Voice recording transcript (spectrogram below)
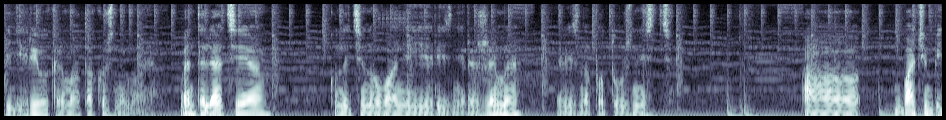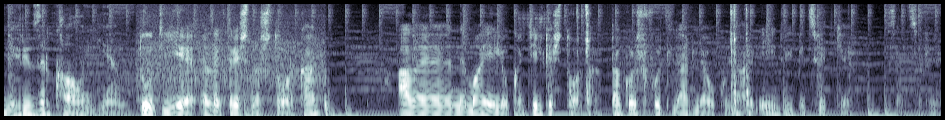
Підігріву керма також немає. Вентиляція, кондиціонування є різні режими, різна потужність. А, бачимо підігрів зеркал є. Тут є електрична шторка, але немає люка, тільки шторка. Також футляр для окулярів і дві підсвітки сенсорні.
